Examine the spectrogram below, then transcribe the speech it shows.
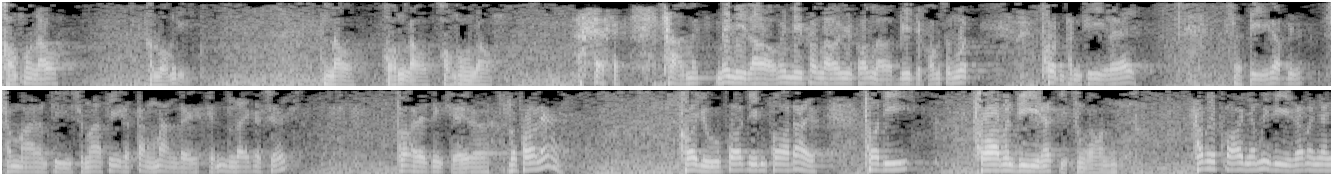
ของของเราก็หลงอีก เราของเราของของเราถ้าไม่ไม่มีเราไม่มีของเราไม่มีของเรา มีแต่ของสมมติพ้นทันทีเลย สติก็เป็นสมาธิสมาธิก็ตั้งมั่นเลย เห็นอะไรก็เฉยเพราะอะไรจึงเฉยเราพอแล้ว พออยู่พอกินพอได้ พอดี พอมันดีนะจิตของเรา ถ้าไม่พอยังไม่ดีแล้วมันยัง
